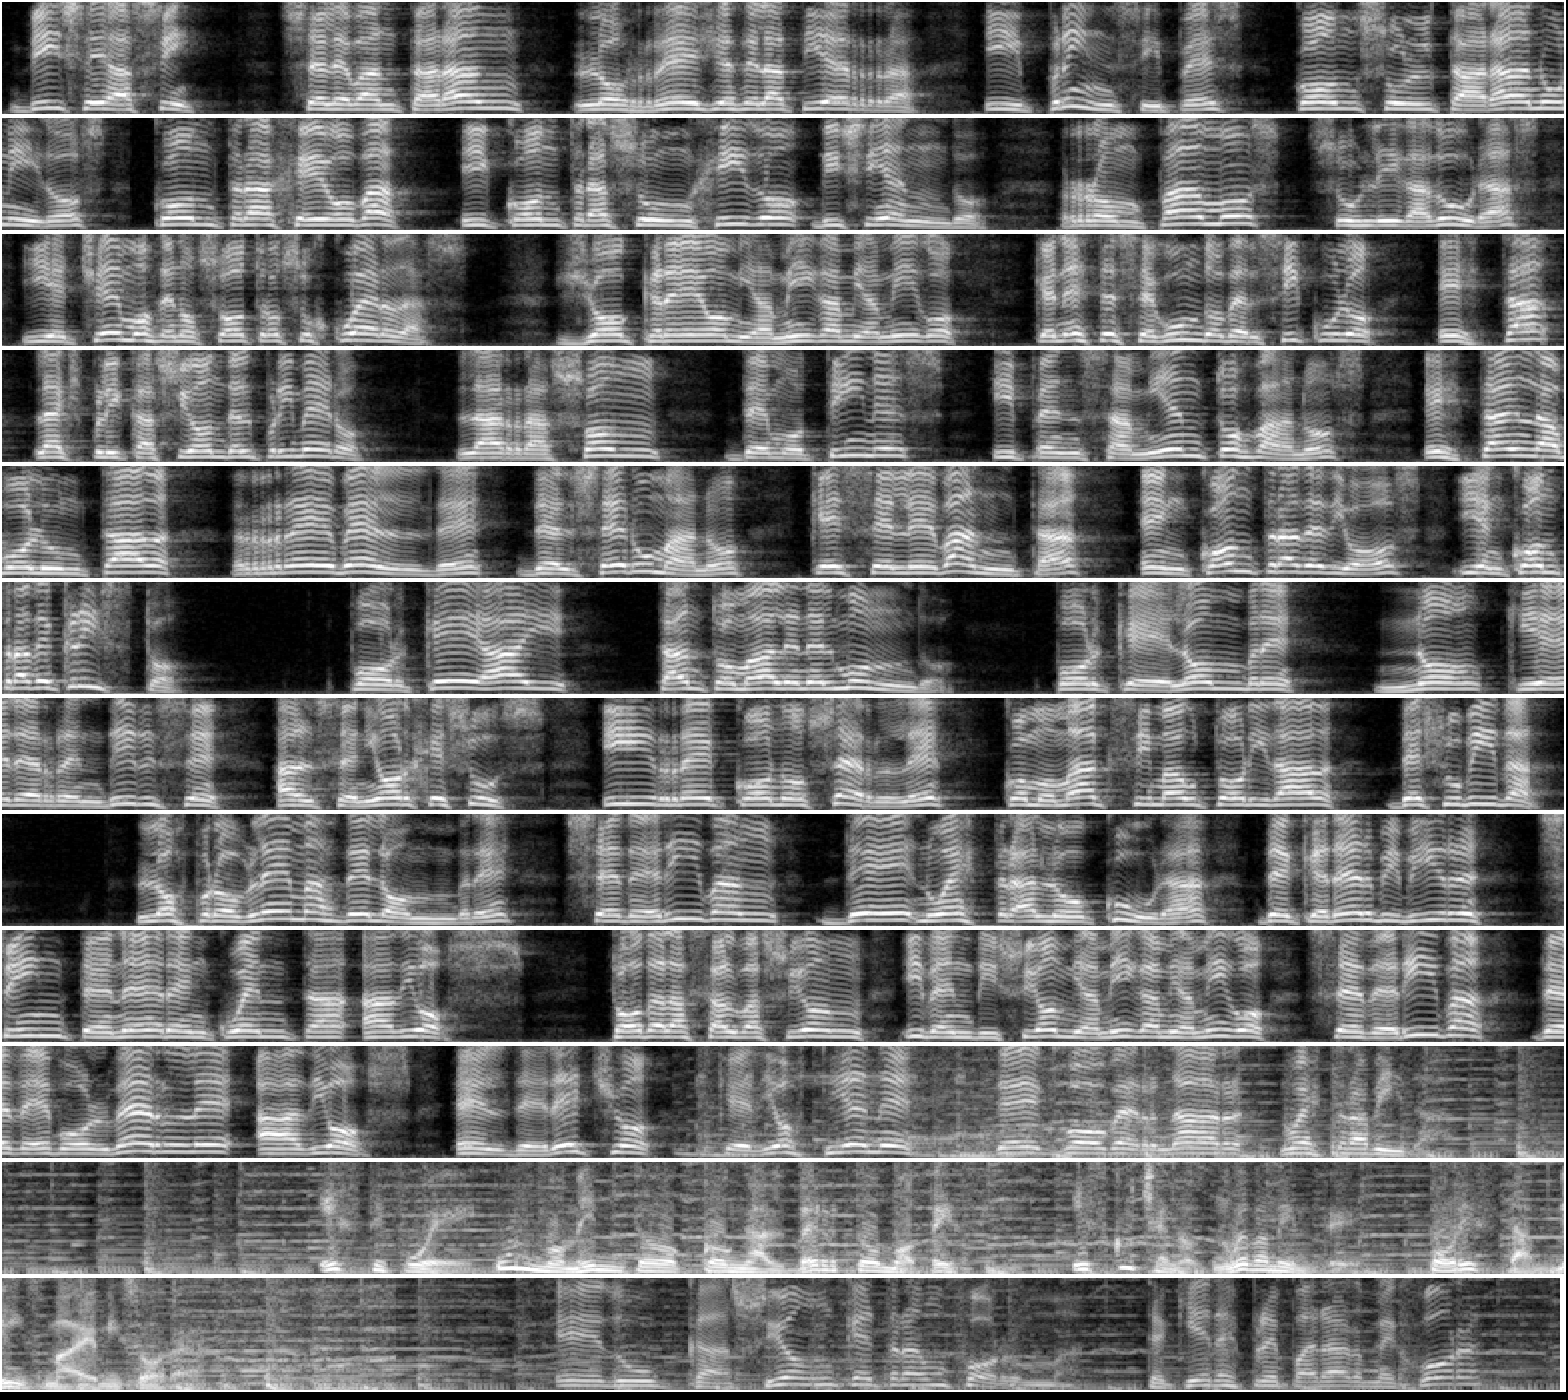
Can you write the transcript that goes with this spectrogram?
Dice así, se levantarán los reyes de la tierra y príncipes consultarán unidos contra Jehová y contra su ungido, diciendo, rompamos sus ligaduras y echemos de nosotros sus cuerdas. Yo creo, mi amiga, mi amigo, que en este segundo versículo está la explicación del primero, la razón de motines y pensamientos vanos está en la voluntad rebelde del ser humano que se levanta en contra de Dios y en contra de Cristo. ¿Por qué hay tanto mal en el mundo? Porque el hombre no quiere rendirse al Señor Jesús y reconocerle como máxima autoridad de su vida. Los problemas del hombre se derivan de nuestra locura de querer vivir sin tener en cuenta a Dios. Toda la salvación y bendición, mi amiga, mi amigo, se deriva de devolverle a Dios el derecho que Dios tiene de gobernar nuestra vida. Este fue Un Momento con Alberto Motesi. Escúchanos nuevamente por esta misma emisora. Educación que transforma ¿Te quieres preparar mejor?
